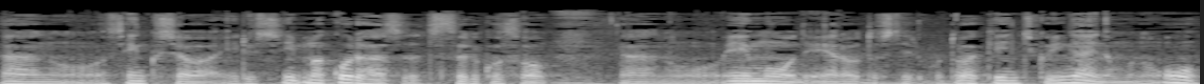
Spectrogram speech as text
あの先駆者はいるし、まあ、コルハスだとそれこそあの AMO でやろうとしていることは建築以外のものを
